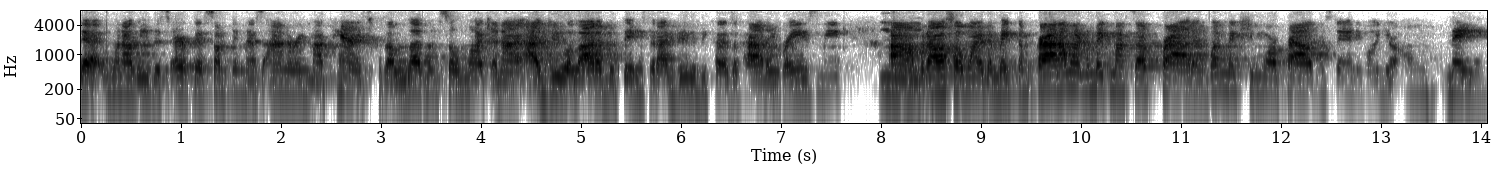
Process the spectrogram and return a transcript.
that when I leave this earth, that's something that's honoring my parents because I love them so much. And I, I, do a lot of the things that I do because of how they raised me. Mm. Um, but I also wanted to make them proud. I wanted to make myself proud. And what makes you more proud than standing on your own name?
